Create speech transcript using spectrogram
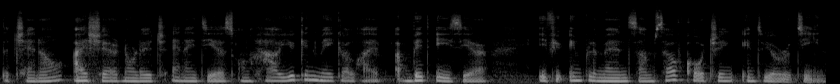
the channel I share knowledge and ideas on how you can make your life a bit easier if you implement some self coaching into your routine.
